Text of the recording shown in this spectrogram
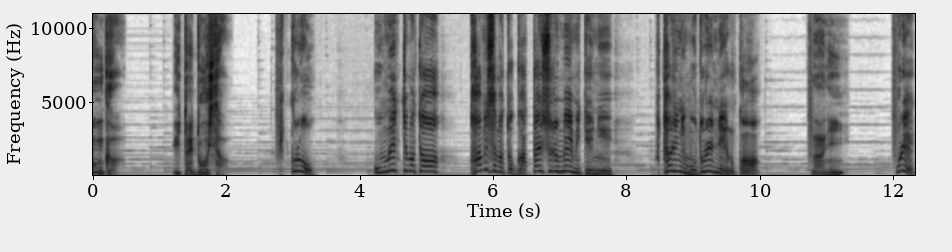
孫か。一体どうした？ピッコロ、おめえってまた神様と合体する命みてえに二人に戻れねえのか？何？俺、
